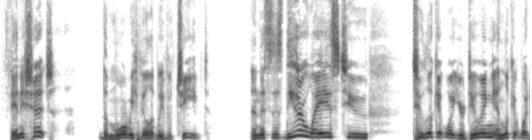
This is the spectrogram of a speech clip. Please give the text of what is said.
finish it, the more we feel that we've achieved. And this is, these are ways to, to look at what you're doing and look at what,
